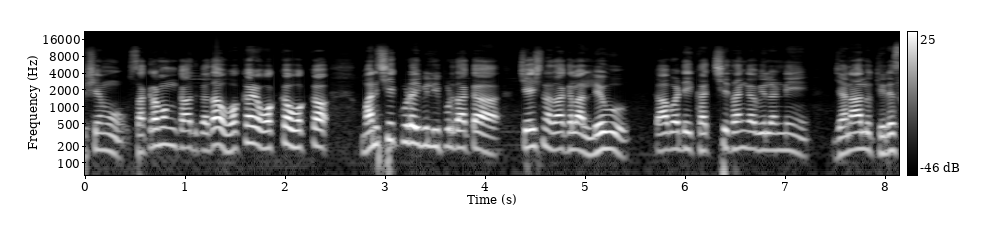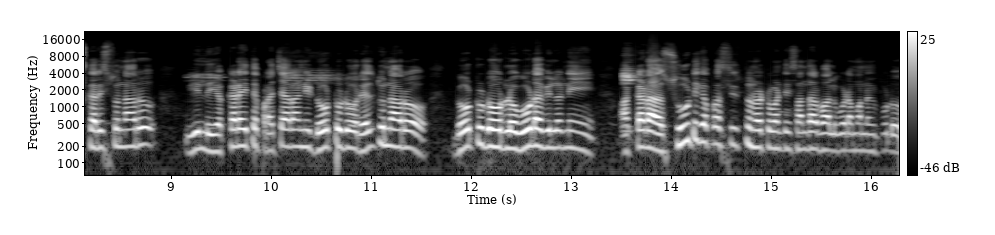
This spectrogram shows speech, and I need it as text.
విషయము సక్రమం కాదు కదా. ఒక్క ఒక్క ఒక్క మనిషికి కూడా వీళ్ళు ఇప్పుడు దాకా చేసిన దాఖలాలు లేవు. కాబట్టి ఖచ్చితంగా వీళ్ళని జనాలు తిరస్కరిస్తున్నారు. వీళ్ళు ఎక్కడైతే ప్రచారాన్ని డోర్ టు డోర్ వెళ్తున్నారో డోర్ టు డోర్లో కూడా వీళ్ళని అక్కడ సూటిగా ప్రశ్నిస్తున్నటువంటి సందర్భాలు కూడా మనం ఇప్పుడు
